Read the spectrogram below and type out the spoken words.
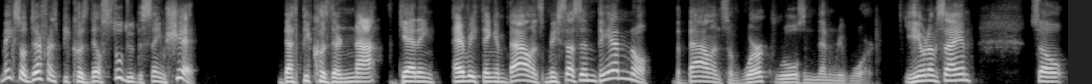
makes no difference because they'll still do the same shit. That's because they're not getting everything in balance. Me entiendo the balance of work, rules, and then reward. You hear what I'm saying? So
